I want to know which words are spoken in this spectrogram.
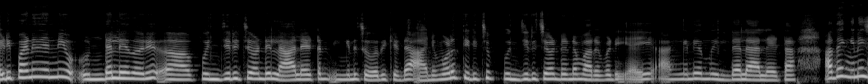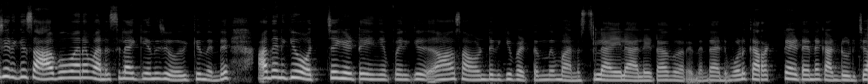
ഐ ഡി പണി തന്നെ ഉണ്ടല്ലേ എന്നൊരു പുഞ്ചിരിച്ചുകൊണ്ട് ലാലേട്ടൻ ഇങ്ങനെ ചോദിക്കുന്നുണ്ട് അനുമോൾ തിരിച്ച് പുഞ്ചിരിച്ചുകൊണ്ട് തന്നെ മറുപടി? ആയി അങ്ങനെയൊന്നും ഇല്ല ലാലേട്ട. അതെങ്ങനെ ശരിക്കും സാബുമാനെ മനസ്സിലാക്കിയെന്ന് ചോദിക്കുന്നുണ്ട്. അതെനിക്ക് ഒച്ച കേട്ട് കഴിഞ്ഞപ്പോൾ എനിക്ക് ആ സൗണ്ട് എനിക്ക് പെട്ടെന്ന് മനസ്സിലായി ലാലേട്ട എന്ന് പറയുന്നുണ്ട്. അനുമോൾ കറക്റ്റായിട്ട് തന്നെ കണ്ടുപിടിച്ചു.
